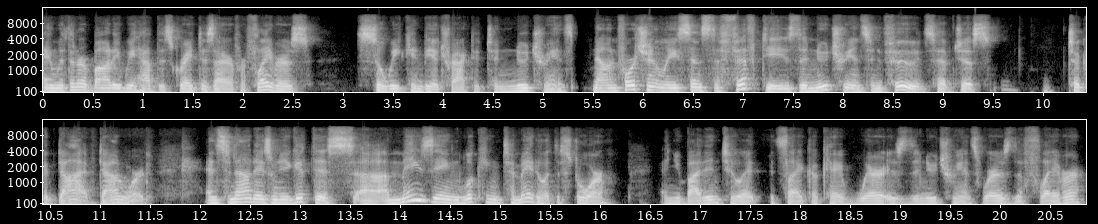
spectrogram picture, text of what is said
And within our body, we have this great desire for flavors so we can be attracted to nutrients. Now, unfortunately, since the 50s, the nutrients in foods have just took a dive downward. And so nowadays, when you get this uh, amazing looking tomato at the store, and you bite into it, it's like, okay, where is the nutrients? Where is the flavor?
